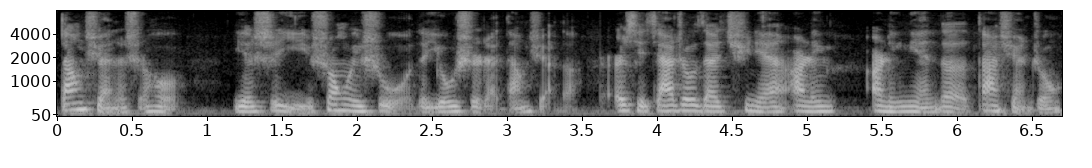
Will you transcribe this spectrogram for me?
当选的时候，也是以双位数的优势来当选的。而且加州在去年二零二零年的大选中，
